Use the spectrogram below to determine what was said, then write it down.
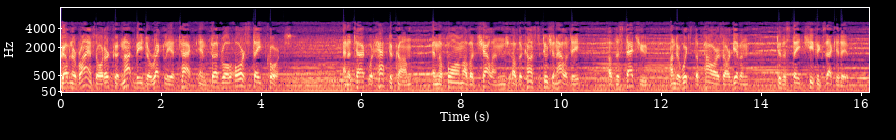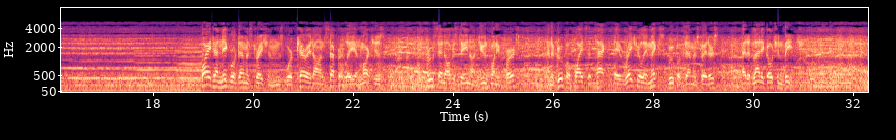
Governor Bryant's order could not be directly attacked in federal or state courts. An attack would have to come in the form of a challenge of the constitutionality of the statute under which the powers are given to the state chief executive. White and Negro demonstrations were carried on separately in marches through St. Augustine on June 21st and a group of whites attacked a racially mixed group of demonstrators at Atlantic Ocean Beach.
